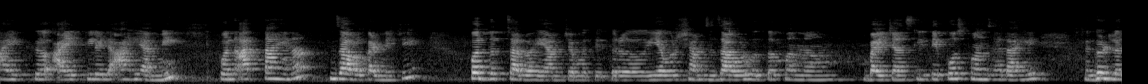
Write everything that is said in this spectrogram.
ऐक ऐकलेलं आहे आम्ही. पण आत्ता आहे ना जावळ काढण्याची पद्धत चालू आहे आमच्यामध्ये तर यावर्षी आमचं जावळ होतं पण बाय चान्सली ते पोस्टपोन झालं आहे. घडलं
